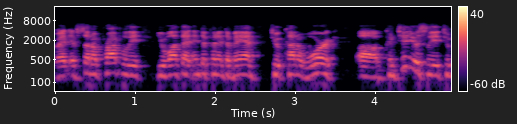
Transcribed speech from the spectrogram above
right? If set up properly, you want that independent demand to kind of work uh, continuously to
